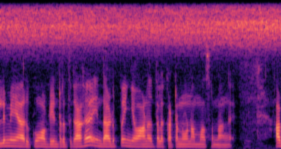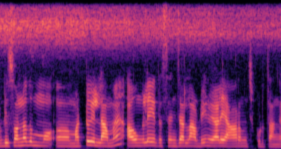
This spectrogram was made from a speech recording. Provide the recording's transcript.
எளிமையாக இருக்கும் அப்படின்றதுக்காக இந்த அடுப்பை இங்கே வானகத்தில் கட்டணும்னு அம்மா சொன்னாங்க. அப்படி சொன்னது மொ- மட்டும் இல்லாமல் அவங்களே இதை செஞ்சிடலாம் அப்படின்னு வேலையை ஆரம்பித்து கொடுத்தாங்க.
